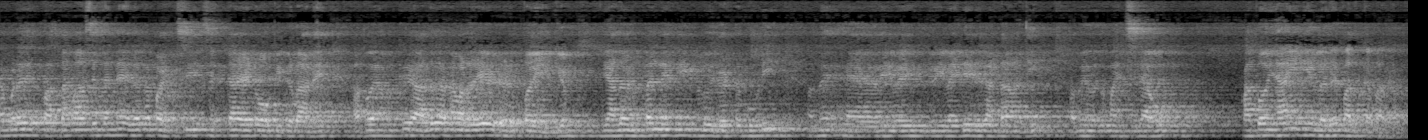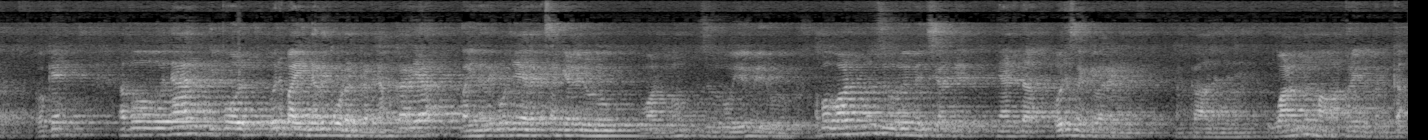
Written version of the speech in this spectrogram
നമ്മൾ പത്താം ക്ലാസ്സിൽ തന്നെ ഇതൊക്കെ പഠിച്ച് സെറ്റായ ടോപ്പിക്കുകളാണ് അപ്പോൾ നമുക്ക് അത് പറഞ്ഞാൽ വളരെ എളുപ്പമായിരിക്കും. ഇനി അത് എളുപ്പമല്ലെങ്കിൽ നിങ്ങൾ ഒരു വട്ടം കൂടി ഒന്ന് റീവൈൻഡ് റീവൈൻഡ് ചെയ്ത് കണ്ടാൽ മതി. അപ്പോൾ നിങ്ങൾക്ക് മനസ്സിലാവും. അപ്പോൾ ഞാൻ ഇനിയുള്ളത് പതുക്കെ പറയാം. ഓക്കെ? അപ്പോൾ ഞാൻ ഇപ്പോൾ ഒരു ബൈനറി കോഡ് എടുക്കണം. നമുക്കറിയാം ബൈനറി കോഡിൽ ഏതൊക്കെ സംഖ്യ വരുള്ളൂ? വണ്ണും സീറോയും വരുള്ളൂ. അപ്പോൾ വണ്ണും സീറോയും വെച്ചാണ്ട് ഞാനിതാ ഒരു സംഖ്യ പറയണേ തന്നെ വണ്ണ് മാത്രമേ എടുക്കാം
